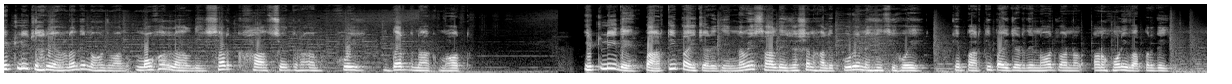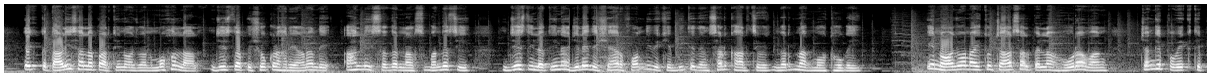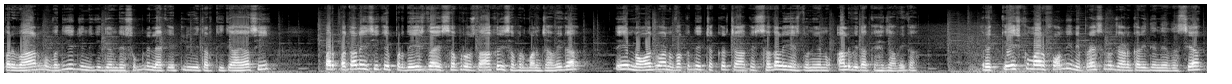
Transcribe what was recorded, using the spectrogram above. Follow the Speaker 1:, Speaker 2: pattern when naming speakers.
Speaker 1: Italy 'ਚ ਹਰਿਆਣਾ ਦੇ ਨੌਜਵਾਨ ਮੋਹਨ ਲਾਲ ਦੀ ਸੜਕ ਹਾਦਸੇ ਦੌਰਾਨ ਹੋਈ ਦਰਦਨਾਕ ਮੌਤ। ਇਟਲੀ ਦੇ ਭਾਰਤੀ ਭਾਈਚਾਰੇ ਦੇ ਨਵੇਂ ਸਾਲ ਦੇ ਜਸ਼ਨ ਹਾਲੇ ਪੂਰੇ ਨਹੀਂ ਸੀ ਹੋਏ ਕਿ ਭਾਰਤੀ ਭਾਈਚਾਰੇ ਦੇ ਨੌਜਵਾਨ ਨਾਲ ਅਣਹੋਣੀ ਵਾਪਰ ਗਈ। ਇੱਕ 41 ਸਾਲਾ ਭਾਰਤੀ ਨੌਜਵਾਨ ਮੋਹਨ ਲਾਲ, ਜਿਸ ਦਾ ਪਿਛੋਕੜ ਹਰਿਆਣਾ ਦੇ ਆਹਲੀ ਸਦਰ ਨਾਲ ਸੰਬੰਧਿਤ ਸੀ, ਜਿਸ ਦੀ ਲਤੀਨਾ ਜ਼ਿਲ੍ਹੇ ਦੇ ਸ਼ਹਿਰ ਫੌਂਦੀ ਵਿਖੇ ਬੀਤੇ ਦਿਨ ਸੜਕ ਹਾਦਸੇ ਵਿੱਚ ਦਰਦਨਾਕ ਮੌਤ ਹੋ ਗਈ। ਇਹ ਨੌਜਵਾਨ ਅੱਜ ਤੋਂ 4 ਸਾਲ ਪਹਿਲਾਂ ਹੋਰਾਂ ਵਾਂਗ ਚੰਗੇ ਭਵਿੱਖ ਤੇ ਪਰਿਵਾਰ ਨੂੰ ਵਧੀਆ ਜ਼ਿੰਦਗੀ ਦੇਣ ਦੇ ਸੁਪਨੇ ਲੈ ਕੇ ਇਟਲੀ ਦੀ ਧਰਤੀ ਤੇ ਆਇਆ ਸੀ। ਪਰ ਪਤਾ ਨਹੀਂ ਸੀ ਕਿ ਪ੍ਰਦੇਸ਼ ਦਾ ਇਹ ਸਫ਼ਰ ਉਸ ਦਾ ਆਖਰੀ ਸਫ਼ਰ ਬਣ ਜਾਵੇਗਾ ਤੇ ਇਹ ਨੌਜਵਾਨ ਵਕਤ ਦੇ ਚੱਕਰ 'ਚ ਆ ਕੇ ਸਦਾ ਲਈ ਇਸ ਦੁਨੀਆ ਨੂੰ ਅਲਵਿਦਾ ਕਹਿ ਜਾਵੇਗਾ। ਰਕੇਸ਼ ਕੁਮਾਰ ਫੌਂਦੀ ਨੇ ਪ੍ਰੈਸ ਨੂੰ ਜਾਣਕਾਰੀ ਦਿੰਦਿਆਂ ਦੱਸਿਆ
